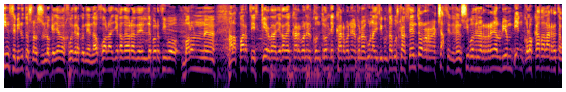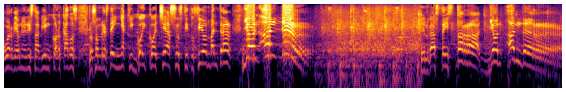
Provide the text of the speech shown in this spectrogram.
15 minutos más lo que lleva el juez de la contienda. Ojo a la llegada ahora del Deportivo. Balón eh, a la parte izquierda. Llegada de Carbonel. Control de Carbonel con alguna dificultad. Busca el centro. Rechace defensivo de la Real Unión. Bien colocada la retaguardia unionista. Bien colocados los hombres de Iñaki Goico. Echea sustitución. Va a entrar John Ander. El Gasteiztarra. John Ander.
